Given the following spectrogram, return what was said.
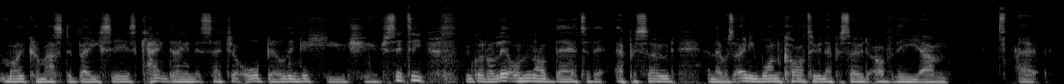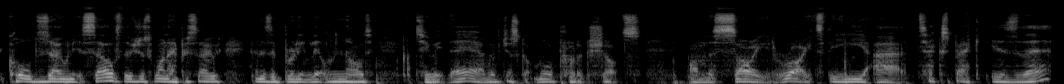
micromaster bases countdown etc all building a huge huge city we've got a little nod there to the episode and there was only one cartoon episode of the um, uh, called Zone itself. There's just one episode and there's a brilliant little nod to it there. And we've just got more product shots on the side. Right, the uh, tech spec is there.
